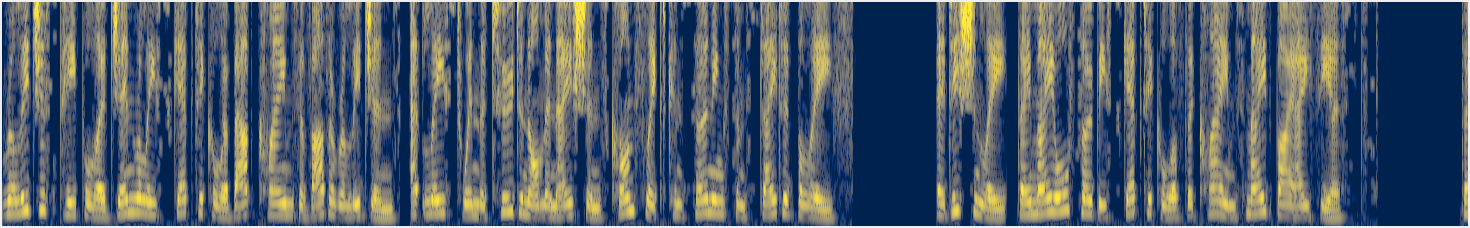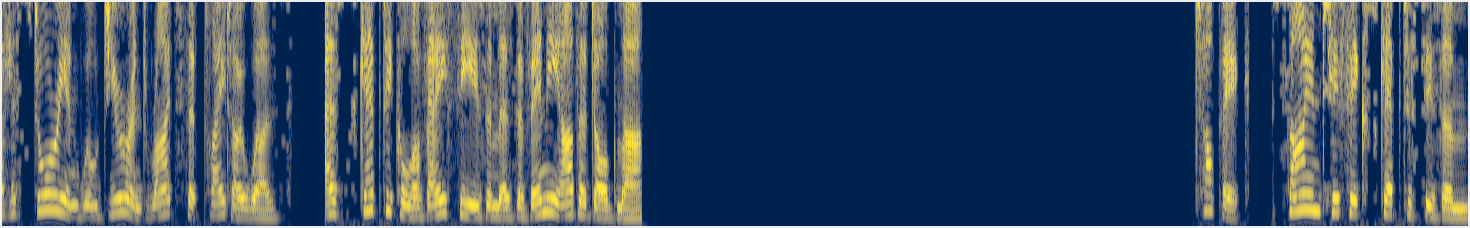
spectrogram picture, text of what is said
Religious people are generally skeptical about claims of other religions, at least when the two denominations conflict concerning some stated belief. Additionally, they may also be skeptical of the claims made by atheists. The historian Will Durant writes that Plato was as skeptical of atheism as of any other dogma. Topic: Scientific skepticism.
